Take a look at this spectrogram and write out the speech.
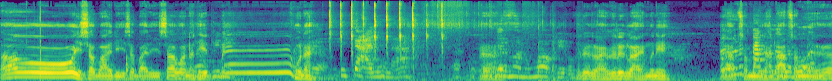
เอายสบายดีสบายดีเช้าวันอาทิตย์แม่พุ่นน่ะปีกายอยู่นะอ่าเดินมาหนุ่มบอกดิบอกเรื่องหลายเรื่องหลายมื้อนี้ลาบสำเนือลาบสำเนือ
